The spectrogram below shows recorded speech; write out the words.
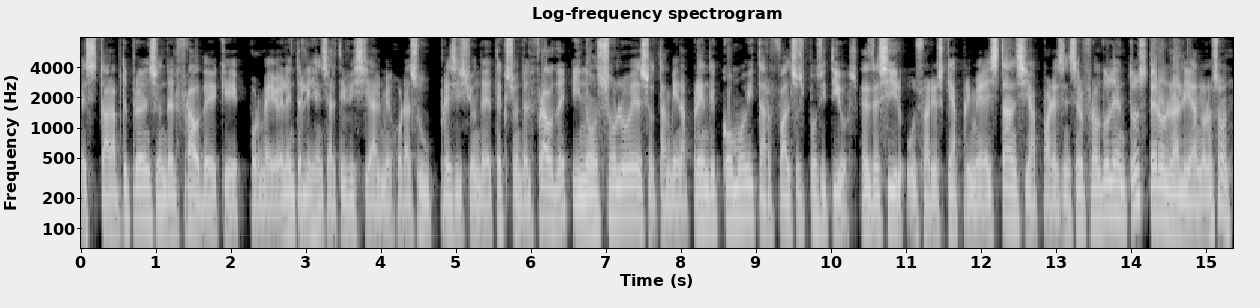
startup de prevención del fraude que por medio de la inteligencia artificial mejora su precisión de detección del fraude y no solo eso, también aprende cómo evitar falsos positivos, es decir, usuarios que a primera instancia parecen ser fraudulentos pero en realidad no lo son.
